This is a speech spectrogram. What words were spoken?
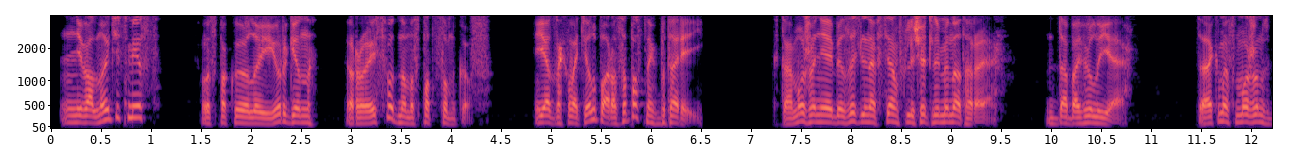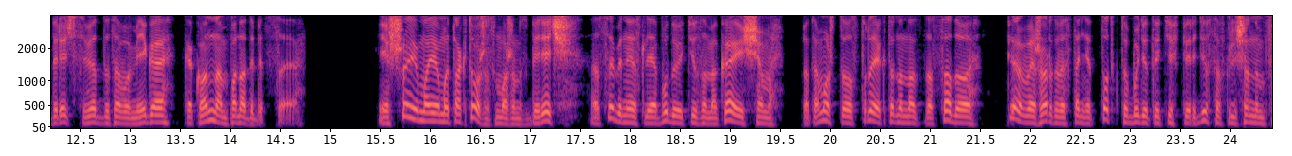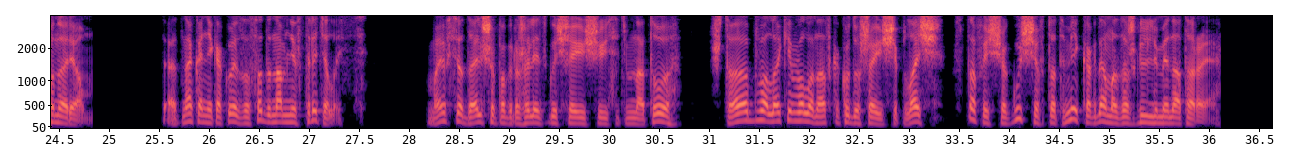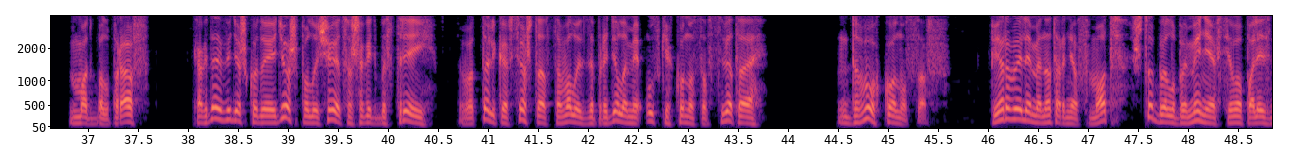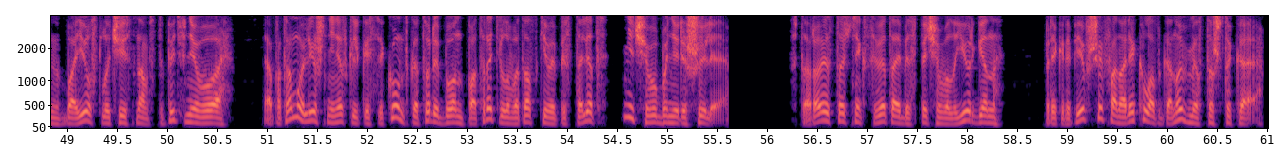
«Не волнуйтесь, мисс», — успокоила Юрген, роясь в одном из подсумков. «Я захватил пару запасных батарей». «К тому же не обязательно всем включать люминаторы», — добавил я. «Так мы сможем сберечь свет до того мига, как он нам понадобится». И шею мою мы так тоже сможем сберечь, особенно если я буду идти замыкающим, потому что, устроя кто на нас засаду, первой жертвой станет тот, кто будет идти впереди со включенным фонарем. Однако никакой засады нам не встретилось. Мы все дальше погружались в гущающуюся темноту, что обволакивало нас как удушающий плащ, став еще гуще в тот миг, когда мы зажгли иллюминаторы. Мод был прав. Когда видишь, куда идешь, получается шагать быстрее, вот только все, что оставалось за пределами узких конусов света, двух конусов. Первый иллюминатор нес мод, что было бы менее всего полезен в бою, случись нам вступить в него, а потому лишние несколько секунд, которые бы он потратил, вытаскивая пистолет, ничего бы не решили. Второй источник света обеспечивал Юрген, прикрепивший фонарик лазгану вместо штыка.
